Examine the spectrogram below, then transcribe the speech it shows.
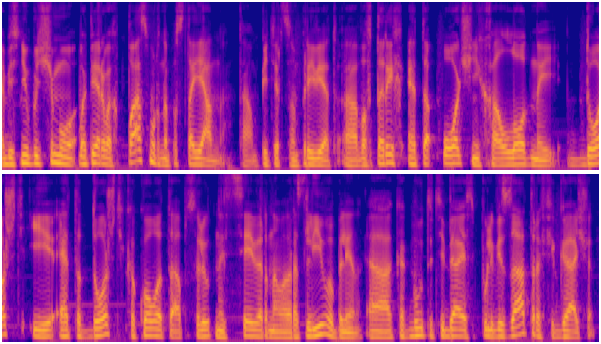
Объясню почему. Во-первых, пасмурно постоянно, там, питерцам привет. А во-вторых, это очень холодный дождь, и это дождь какого-то абсолютно северного разлива, блин, а, как будто тебя из пульверизатора фигачат.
